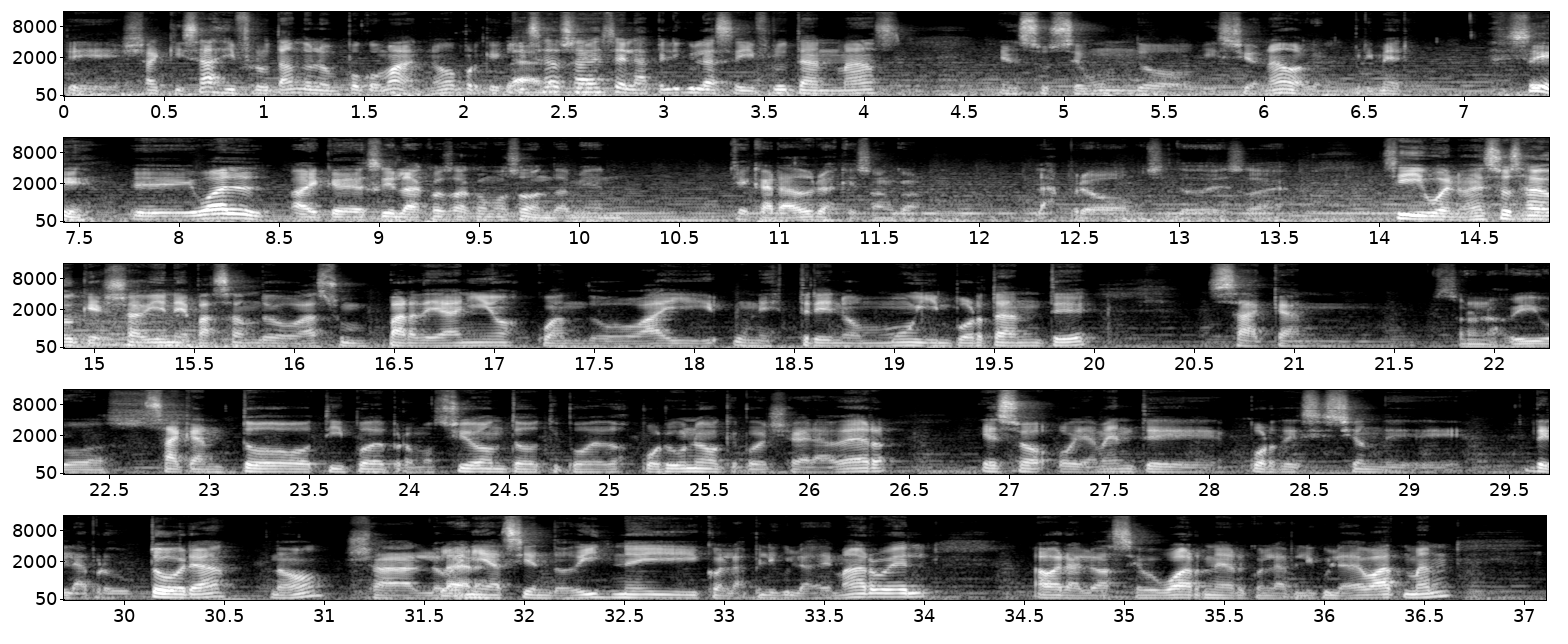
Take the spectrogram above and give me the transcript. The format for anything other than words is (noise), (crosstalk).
eh, ya quizás disfrutándolo un poco más, ¿no? Porque Claro, quizás sí. a veces las películas se disfrutan más en su segundo visionado que en el primero. Sí, eh, igual hay que decir las cosas como son también. Qué caraduras que son con las promos y todo eso, ¿eh? Sí, bueno, eso es algo que ya viene pasando hace un par de años cuando hay un estreno muy importante, sacan Son unos vivos. sacan todo tipo de promoción, todo tipo de 2x1 que puedes llegar a ver. Eso obviamente por decisión de, de la productora, ¿no? Ya lo Claro. venía haciendo Disney con las películas de Marvel, ahora lo hace Warner con la película de Batman.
